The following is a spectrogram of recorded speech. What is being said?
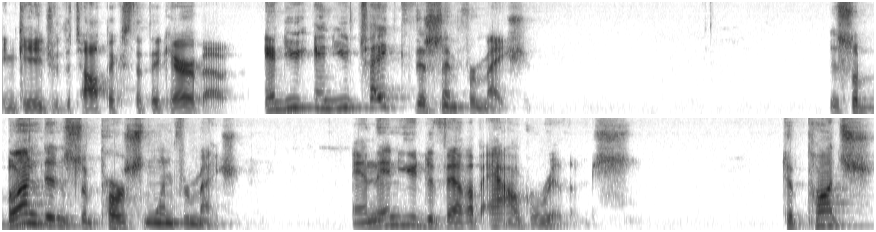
engage with the topics that they care about. And you and you take this information, this abundance of personal information, and then you develop algorithms to punch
